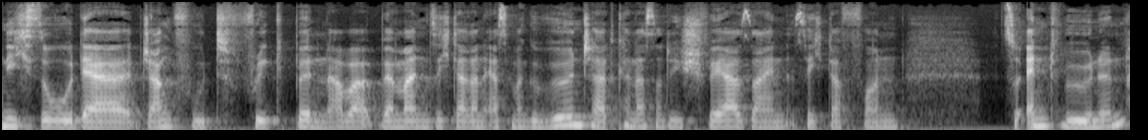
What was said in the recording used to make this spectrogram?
nicht so der Junkfood-Freak bin. Aber wenn man sich daran erstmal gewöhnt hat, kann das natürlich schwer sein, sich davon zu entwöhnen.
